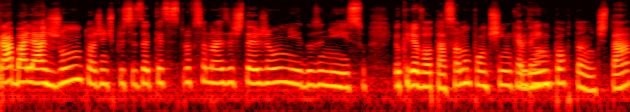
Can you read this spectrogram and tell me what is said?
trabalhar junto, a gente precisa que esses profissionais estejam unidos nisso. Eu queria voltar só num pontinho que é pois é bem não. importante, tá?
